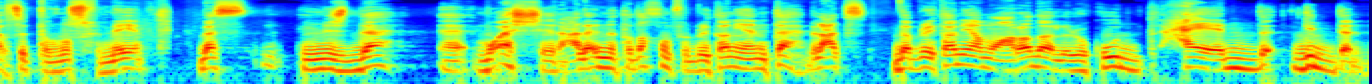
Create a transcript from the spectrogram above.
أو 6.5% بس مش ده آه، مؤشر على إن التضخم في بريطانيا انتهى. بالعكس ده بريطانيا معرضة لركود حاد جدا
